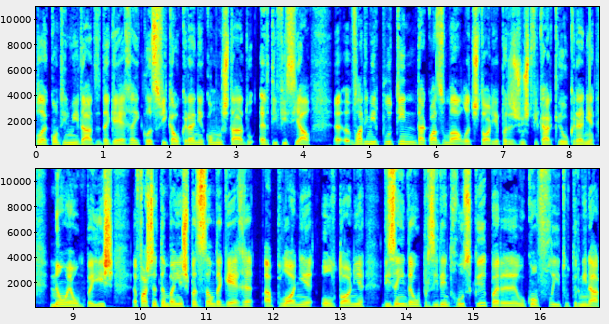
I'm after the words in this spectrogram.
pela continuidade da guerra e classifica a Ucrânia como um Estado artificial. Uh, Vladimir Putin dá quase uma aula de história para justificar que a Ucrânia não é um país. Afasta também a expansão da guerra à Polónia ou Letónia. Diz ainda o presidente russo que, para o conflito terminar,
